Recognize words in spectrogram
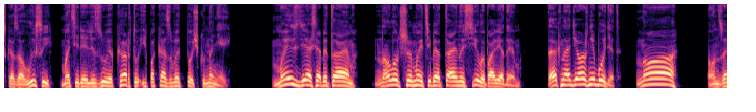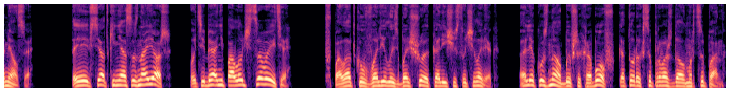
сказал Лысый, материализуя карту и показывая точку на ней. «Мы здесь обитаем, но лучше мы тебе тайну силы поведаем. Так надежнее будет. Но...» Он замялся. «Ты все-таки не осознаешь. У тебя не получится выйти». В палатку ввалилось большое количество человек. Олег узнал бывших рабов, которых сопровождал марципан.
